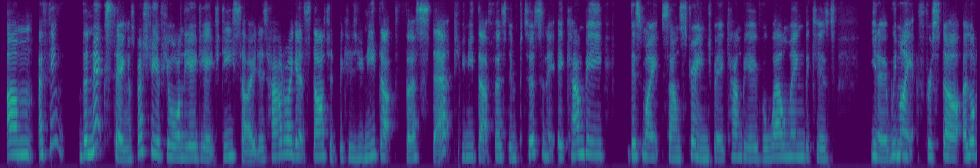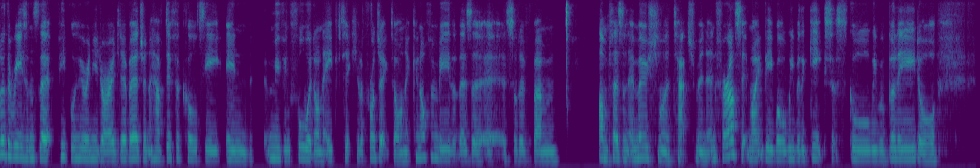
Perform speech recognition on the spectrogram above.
um, I think the next thing, especially if you're on the ADHD side, is how do I get started? Because you need that first step, you need that first impetus, and it, it can be this might sound strange, but it can be overwhelming because you know, we might, for a start, a lot of the reasons that people who are neurodivergent have difficulty in moving forward on a particular project on, it can often be that there's a, a sort of um, unpleasant emotional attachment. And for us, it might be, well, we were the geeks at school, we were bullied, or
